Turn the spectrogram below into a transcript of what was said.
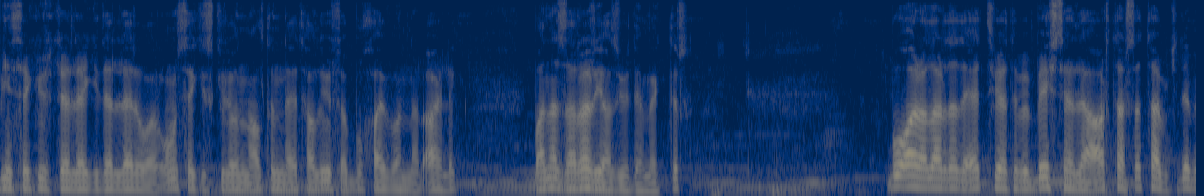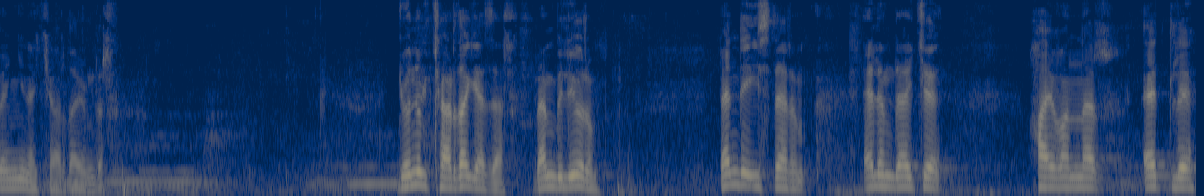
1800 TL giderleri var. 18 kilonun altında et alıyorsa bu hayvanlar aylık bana zarar yazıyor demektir. Bu aralarda da et fiyatı bir 5 TL artarsa tabii ki de ben yine kardayımdır. Gönül karda gezer. Ben biliyorum. Ben de isterim. Elimdeki hayvanlar etli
